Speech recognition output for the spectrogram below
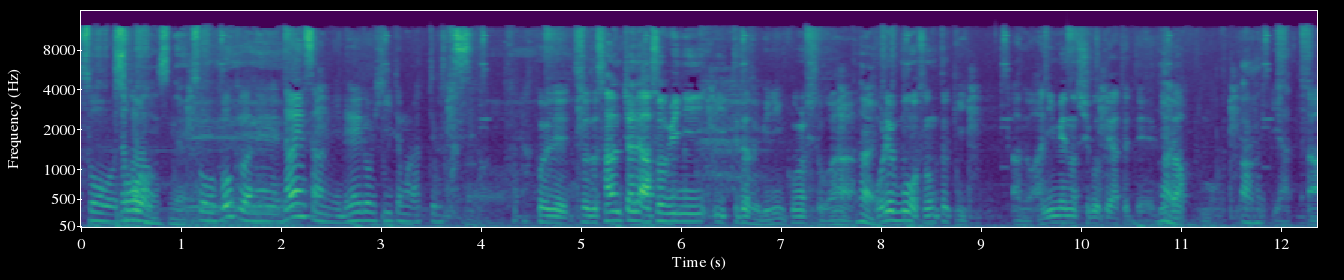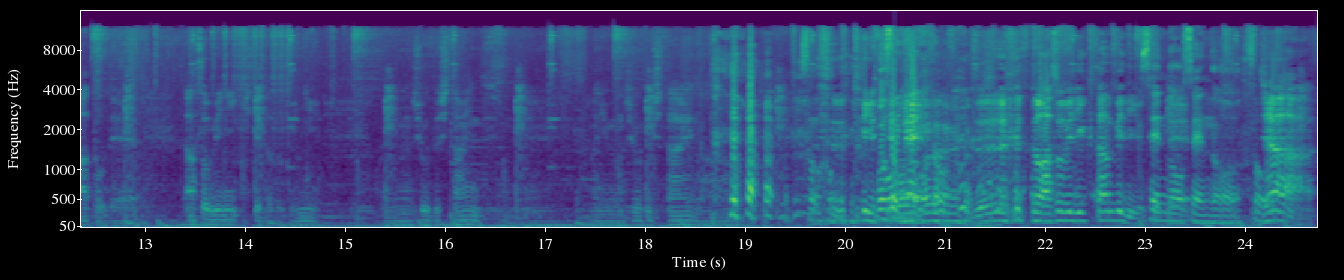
そうだ。からそう、ね、僕はねダイさんにレールを引いてもらってるんですよ これでそれで三茶で遊びに行ってた時にこの人が、はい、俺もうその時あのアニメの仕事やっててビバップもやった後で遊びに来てた時にアニメの仕事したいんですよね。アニメの仕事したいな。そう。ずっと言ってね。ずっと遊びに行くたんびに言ってて。洗脳洗脳。じゃあ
